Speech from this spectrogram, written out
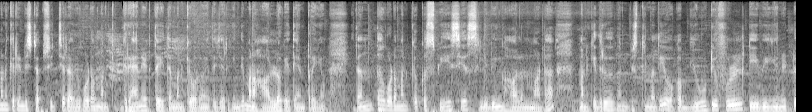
మనకి రెండు స్టెప్స్ ఇచ్చారు. అవి కూడా మనకి గ్రానైట్తో అయితే మనకి ఇవ్వడం అయితే జరిగింది. మన హాల్లోకి అయితే ఎంటర్ అయ్యాం. ఇదంతా కూడా మనకి ఒక స్పేసియస్ లివింగ్ హాల్ అనమాట మనకి ఎదురుగా కనిపిస్తున్న ఉన్నది. ఒక బ్యూటిఫుల్ టీవీ యూనిట్.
